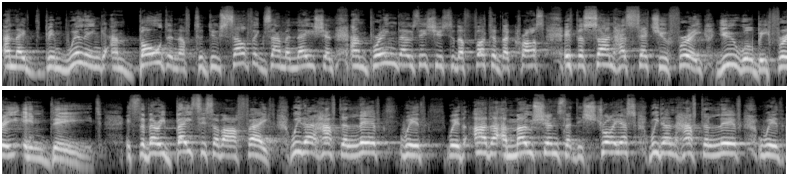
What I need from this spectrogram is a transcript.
and they've been willing and bold enough to do self examination and bring those issues to the foot of the cross. If the Son has set you free, you will be free indeed. It's the very basis of our faith. We don't have to live with, with other emotions that destroy us. We don't have to live with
